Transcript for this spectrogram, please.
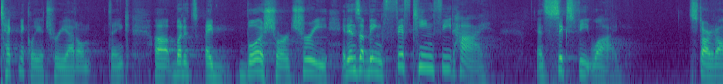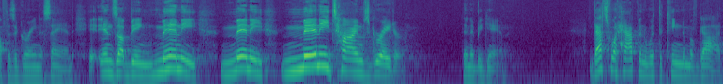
technically a tree, I don't think, uh, but it's a bush or a tree. It ends up being 15 feet high and six feet wide. Started off as a grain of sand. It ends up being many, many, many times greater than it began. That's what happened with the kingdom of God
